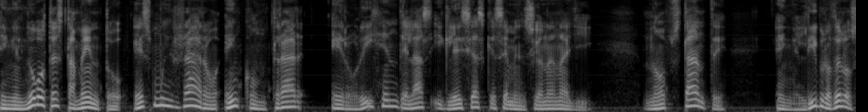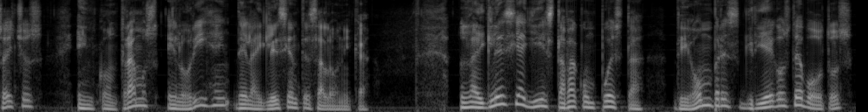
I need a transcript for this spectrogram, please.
en el Nuevo Testamento es muy raro encontrar el origen de las iglesias que se mencionan allí. No obstante, en el libro de los Hechos encontramos el origen de la iglesia en Tesalónica. La iglesia allí estaba compuesta de hombres griegos devotos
